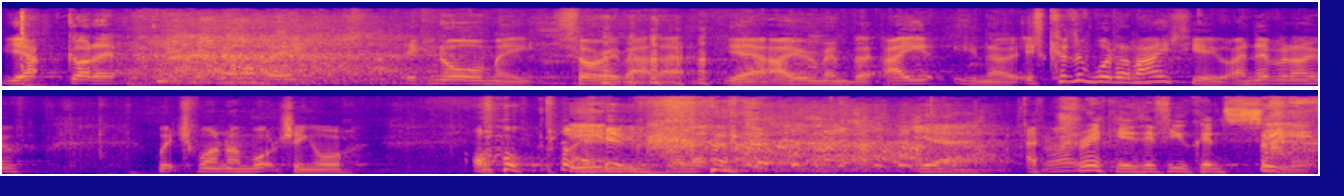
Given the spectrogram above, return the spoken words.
Yep, got it. Ignore me. Ignore me. Sorry about that. Yeah, I remember. I, you know, it's because of what I lie to you. I never know which one I'm watching or Or playing. Yeah. A trick is if you can see it,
